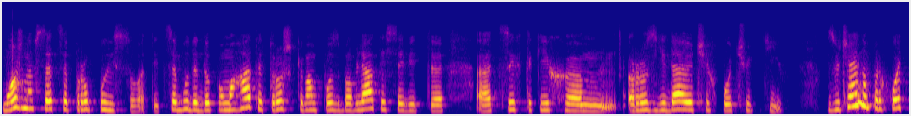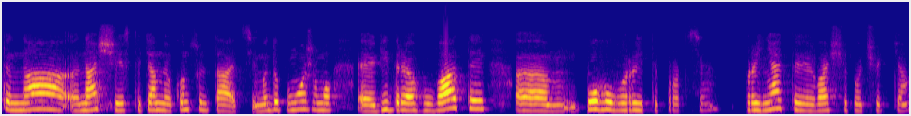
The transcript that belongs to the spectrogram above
Можна все це прописувати. Це буде допомагати трошки вам позбавлятися від е, е, цих таких ем, роз'їдаючих почуттів. Звичайно, приходьте на е, наші з консультації. Ми допоможемо е, відреагувати, ем, поговорити про це, прийняти ваші почуття.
